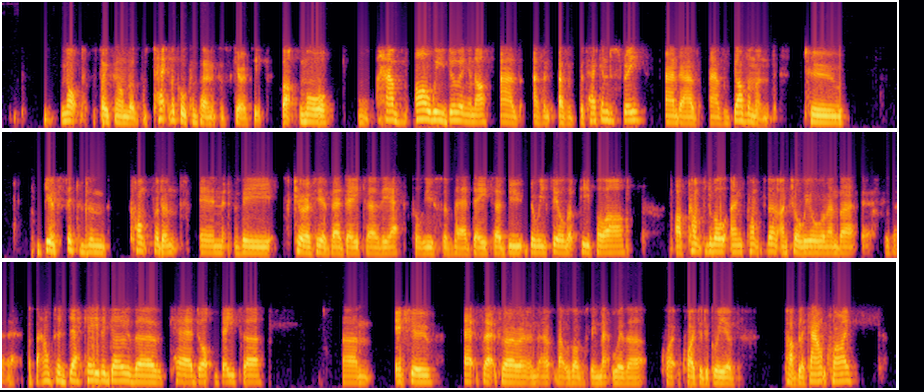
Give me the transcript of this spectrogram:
not focusing on the technical components of security, but more have are we doing enough as as an, as the tech industry and as as government to give citizens confidence in the security of their data, the ethical use of their data? Do do we feel that people are are comfortable and confident? I'm sure we all remember about a decade ago the care.data um, issue, etc., and that, that was obviously met with a quite quite a degree of public outcry,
